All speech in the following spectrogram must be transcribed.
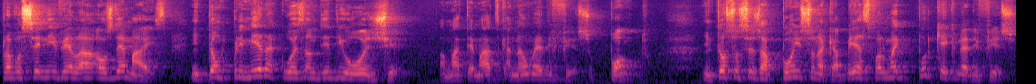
para você nivelar aos demais. Então, primeira coisa no dia de hoje, a matemática não é difícil, ponto. Então, se você já põe isso na cabeça, fala, mas por que, que não é difícil?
